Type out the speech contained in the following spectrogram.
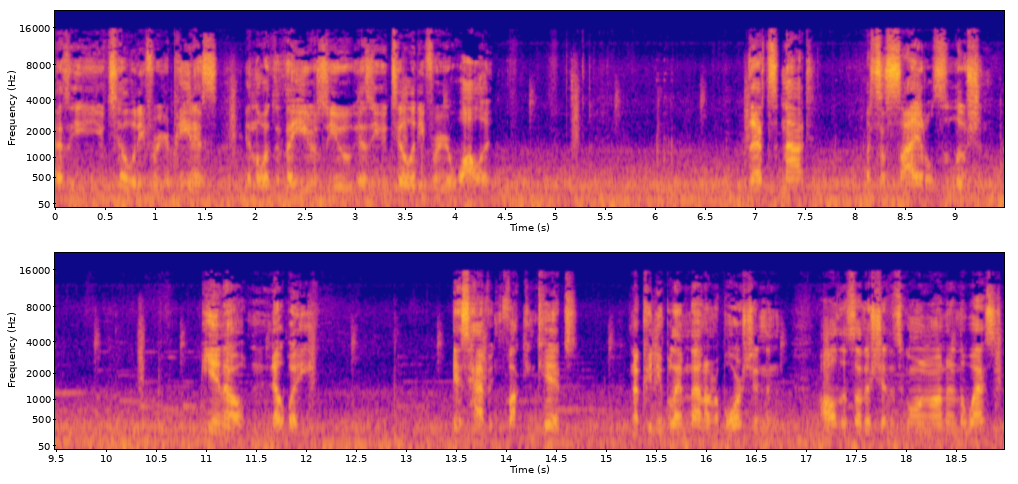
as a utility for your penis in the way that they use you as a utility for your wallet that's not a societal solution. You know, nobody is having fucking kids. Now, can you blame that on abortion and all this other shit that's going on in the West?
